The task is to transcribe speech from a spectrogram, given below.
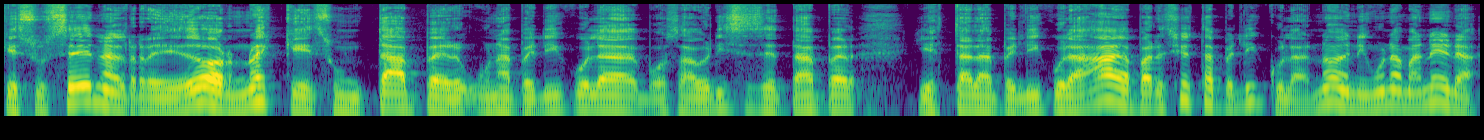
que suceden alrededor. No es que es un tupper, una película, vos abrís ese tupper y está la película, ah, apareció esta película. No, de ninguna manera.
